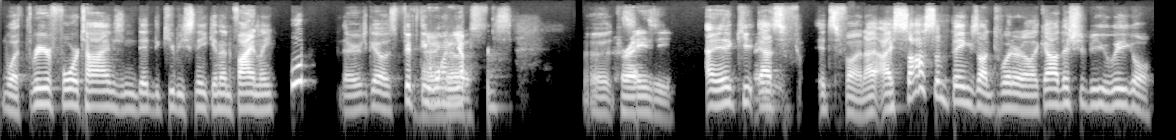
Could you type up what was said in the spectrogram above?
what three or four times, and did the QB sneak, and then finally, whoop, there it goes. 51 it goes. yards. Uh, Crazy. I mean, it that's it's fun. I, I saw some things on Twitter like, oh, this should be illegal,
